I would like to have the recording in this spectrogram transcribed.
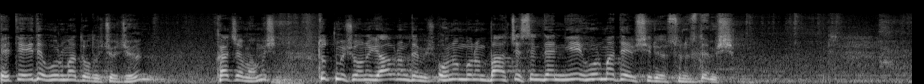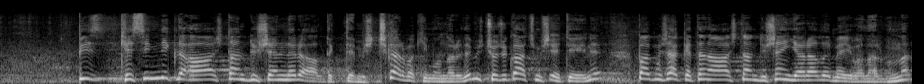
Eteği de hurma dolu çocuğun kaçamamış. Tutmuş onu yavrum demiş. Onun bunun bahçesinden niye hurma devşiriyorsunuz demiş. Biz kesinlikle ağaçtan düşenleri aldık demiş. Çıkar bakayım onları demiş. Çocuk açmış eteğini. Bakmış hakikaten ağaçtan düşen yaralı meyveler bunlar.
